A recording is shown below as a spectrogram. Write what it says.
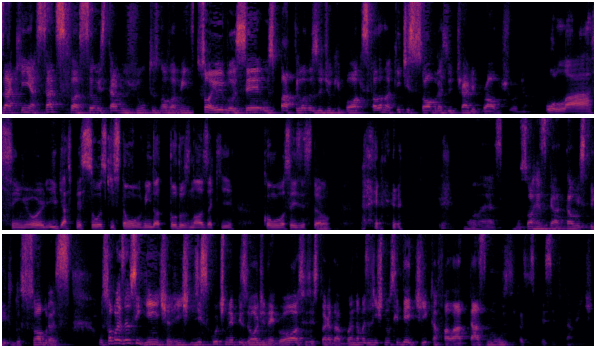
Zaquinha, satisfação estarmos juntos novamente. Só eu e você, os patronos do Jukebox, falando aqui de sobras do Charlie Brown Jr. Olá, senhor, e as pessoas que estão ouvindo, a todos nós aqui, como vocês estão? Vamos nessa. Vamos só resgatar o espírito do Sobras. O Sobras é o seguinte: a gente discute no episódio negócios, história da banda, mas a gente não se dedica a falar das músicas especificamente.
